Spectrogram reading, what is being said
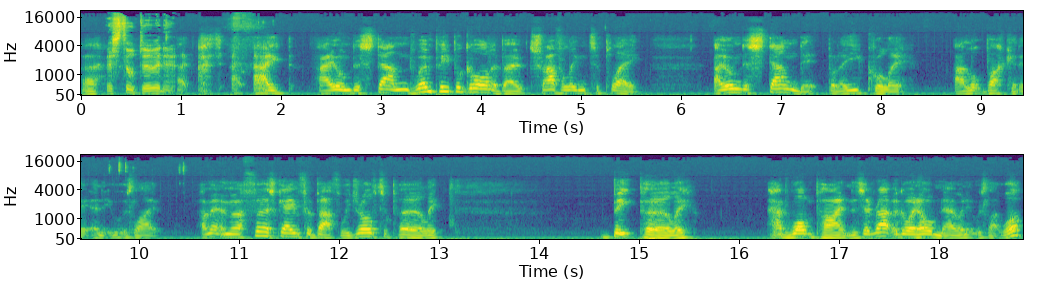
Uh, They're still doing it. I, I, I understand when people go on about travelling to play. I understand it, but I equally, I look back at it and it was like, I mean, my first game for Bath, we drove to Purley, beat Purley, had one pint, and said, "Right, we're going home now." And it was like, "What?"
